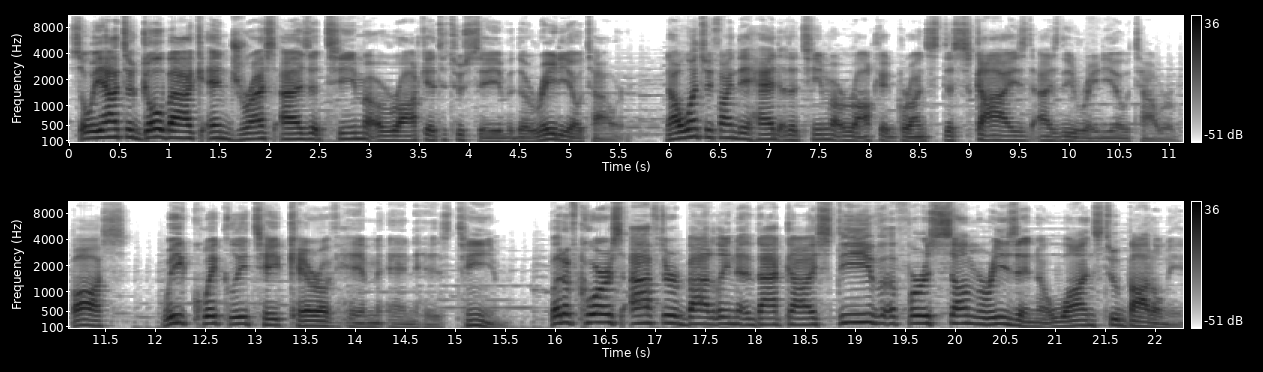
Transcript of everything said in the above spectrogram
So we had to go back and dress as a Team Rocket to save the radio tower. Now once we find the head of the Team Rocket grunts disguised as the radio tower boss, we quickly take care of him and his team. But of course, after battling that guy, Steve, for some reason, wants to battle me.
